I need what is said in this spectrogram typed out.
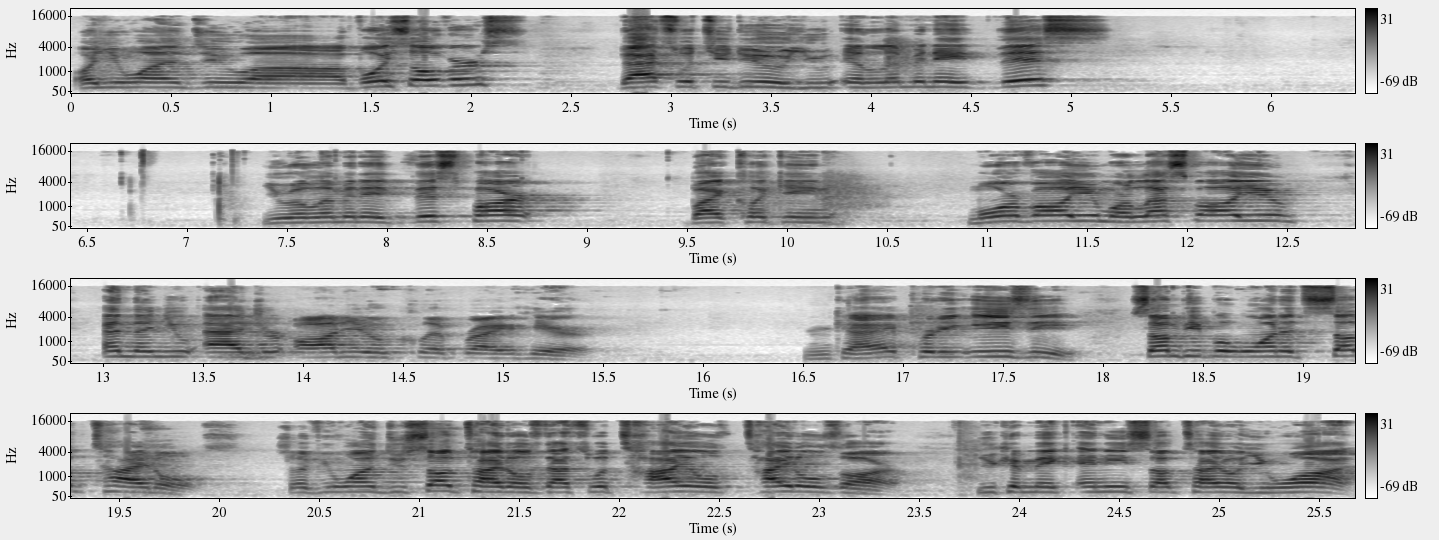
or you want to do uh, voiceovers, that's what you do. You eliminate this. You eliminate this part by clicking more volume or less volume, and then you add your audio clip right here. Okay, pretty easy. Some people wanted subtitles. So if you want to do subtitles, that's what tile, titles are. You can make any subtitle you want.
